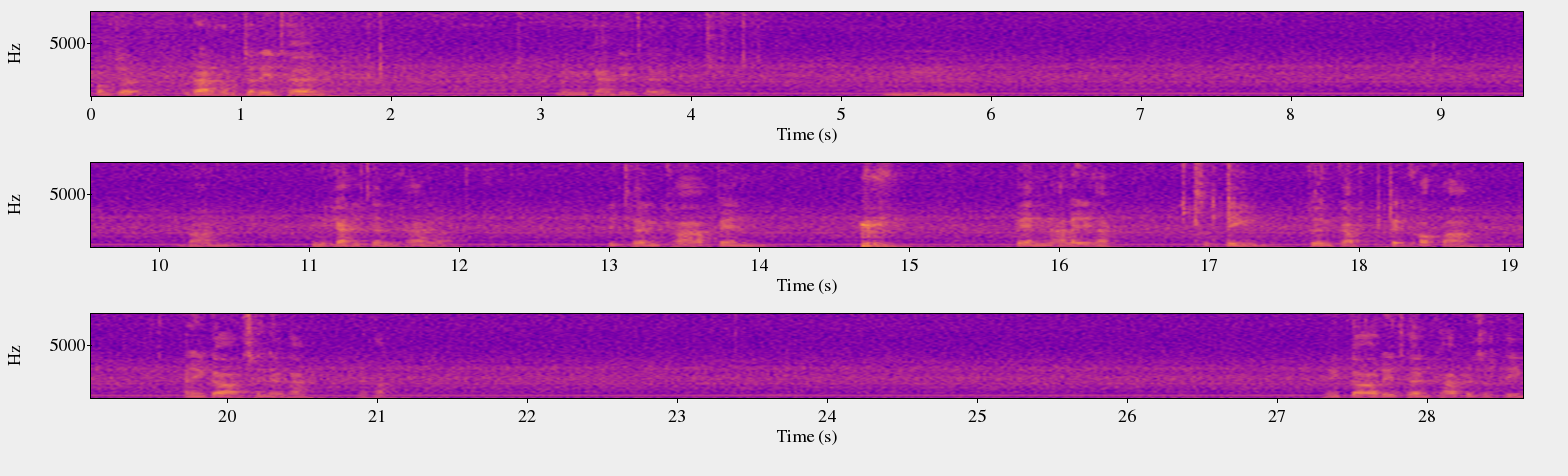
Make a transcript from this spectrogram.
ผมจะรันผมจะรีเทิร์นไม่มีการรีเทิร์นอืมรันมีการรีเทิร์นค่าดีกว่ารีเทิร์นค่าเป็น เป็นอะไรครับ สตริงเคืนกับเป็นข้อความ อันนี้ก็เช่นเดียวกันนะครับ นี่ก็ return ค่าเป็นสตริง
